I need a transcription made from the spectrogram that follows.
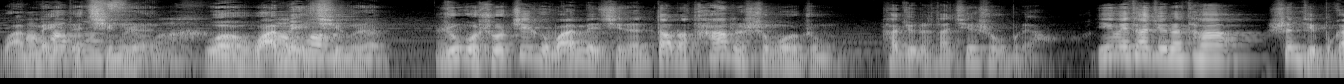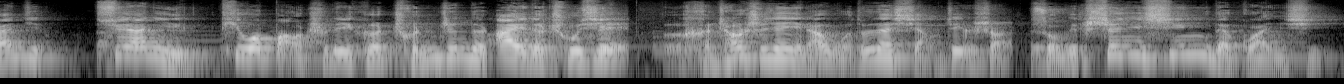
完美的情人，我完美情人。如果说这个完美情人到了她的生活中，她觉得她接受不了，因为她觉得她身体不干净。虽然你替我保持了一颗纯真的爱的初心，很长时间以来我都在想这个事儿，所谓的身心的关系，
